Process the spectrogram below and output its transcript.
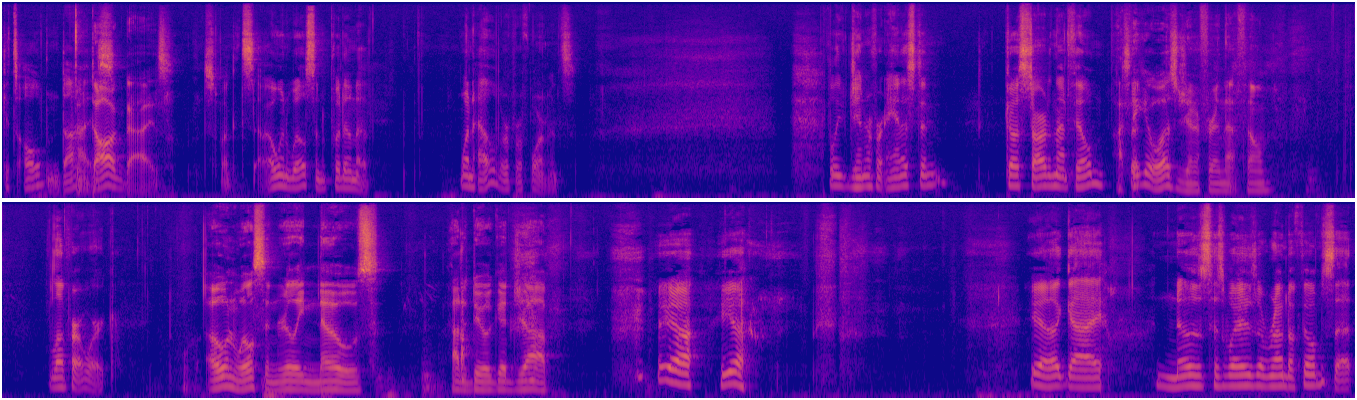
gets old and dies. The dog dies. It's fucking so- Owen Wilson put in a one hell of a performance. I believe Jennifer Aniston co-starred in that film. I think it was Jennifer in that film. Love her work. Owen Wilson really knows how to do a good job. Yeah, yeah, yeah. That guy knows his ways around a film set.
